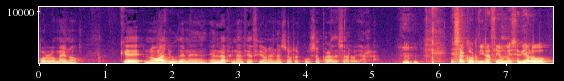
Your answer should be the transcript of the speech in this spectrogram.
por lo menos que nos ayuden en, la financiación, en esos recursos para desarrollarla. Esa coordinación, ese diálogo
